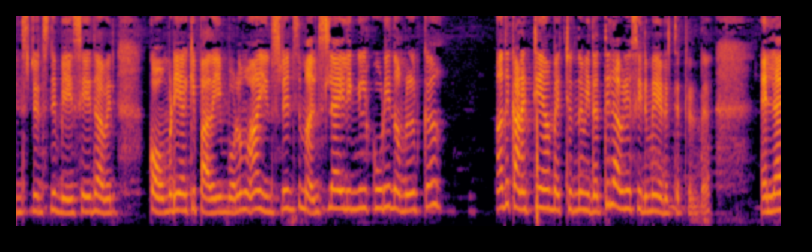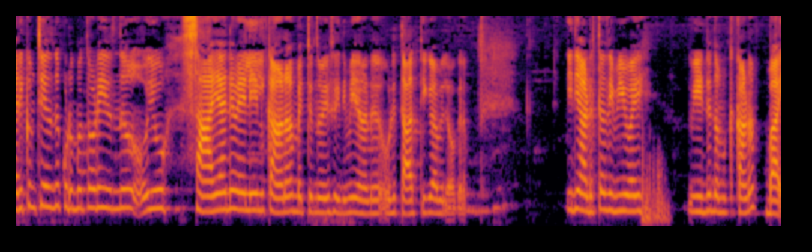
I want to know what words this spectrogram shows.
ഇൻസിഡൻസിനെ ബേസ് ചെയ്ത് അവർ കോമഡിയാക്കി പറയുമ്പോഴും ആ ഇൻസിഡൻസ് മനസ്സിലായില്ലെങ്കിൽ കൂടി നമ്മൾക്ക് അത് കണക്ട് ചെയ്യാൻ പറ്റുന്ന വിധത്തിൽ അവർ സിനിമ എടുത്തിട്ടുണ്ട്. എല്ലാവർക്കും ചേർന്ന് കുടുംബത്തോടെ ഇരുന്ന് ഒരു സായാഹ്ന വേലയിൽ കാണാൻ പറ്റുന്ന ഒരു സിനിമയാണ് ഒരു താത്വിക അവലോകനം. ഇനി അടുത്ത റിവ്യൂ ആയി വീണ്ടും നമുക്ക് കാണാം. ബൈ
